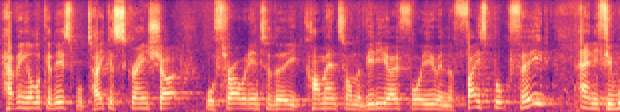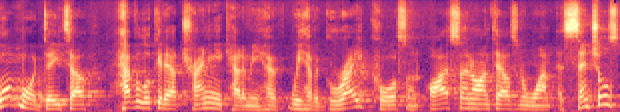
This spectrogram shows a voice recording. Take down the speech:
having a look at this. We'll take a screenshot, we'll throw it into the comments on the video for you in the Facebook feed. And if you want more detail, have a look at our training academy. We have a great course on ISO 9001 Essentials,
